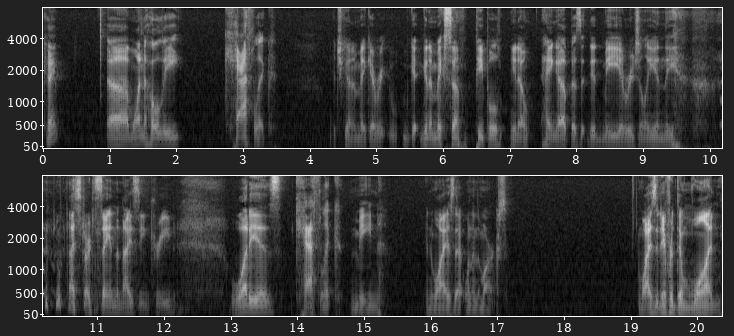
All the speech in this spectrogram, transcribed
Okay. Uh, one holy Catholic, which gonna make every gonna make some people you know hang up as it did me originally in the when I started saying the Nicene Creed. What is Catholic mean, and why is that one of the marks? Why is it different than one?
